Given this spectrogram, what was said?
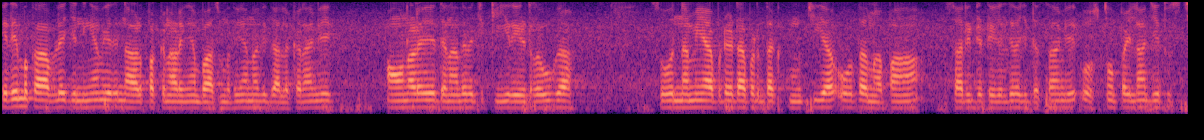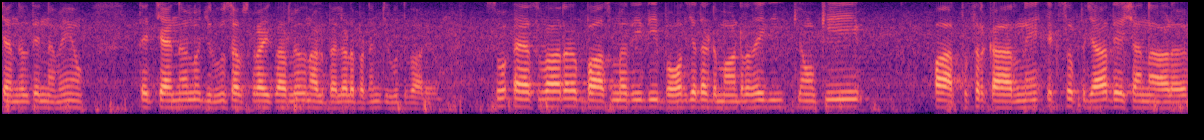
ਇਹਦੇ ਮੁਕਾਬਲੇ ਜਿੰਨੀਆਂ ਵੀ ਇਹਦੇ ਨਾਲ ਪੱਕਣ ਵਾਲੀਆਂ ਬਾਸਮਤੀਆਂ ਉਹਨਾਂ ਦੀ ਗੱਲ ਕਰਾਂਗੇ। ਆਉਣ ਵਾਲੇ ਦਿਨਾਂ ਦੇ ਵਿੱਚ ਕੀ ਰੇਟ ਰਹੂਗਾ। ਸੋ ਨਵੀਂ ਅਪਡੇਟ ਆਪਣੇ ਤੱਕ ਪਹੁੰਚੀ ਆ, ਉਹ ਤੁਹਾਨੂੰ ਆਪਾਂ ਸਾਰੀ ਡਿਟੇਲ ਦੇ ਵਿੱਚ ਦੱਸਾਂਗੇ। ਉਸ ਤੋਂ ਪਹਿਲਾਂ ਜੇ ਤੁਸੀਂ ਚੈਨਲ ਤੇ ਨਵੇਂ ਹੋ ਤੇ ਚੈਨਲ ਨੂੰ ਜਰੂਰ ਸਬਸਕ੍ਰਾਈਬ ਕਰ ਲਿਓ ਨਾਲ ਬੈਲ ਵਾਲਾ ਬਟਨ ਜਰੂਰ ਦਬਾ ਲਿਓ। ਸੋ ਇਸ ਵਾਰ ਬਾਸਮਤੀ ਦੀ ਬਹੁਤ ਜ਼ਿਆਦਾ ਡਿਮਾਂਡ ਰਹੇਗੀ ਕਿਉਂਕਿ ਭਾਰਤ ਸਰਕਾਰ ਨੇ 150 ਦੇਸ਼ਾਂ ਨਾਲ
